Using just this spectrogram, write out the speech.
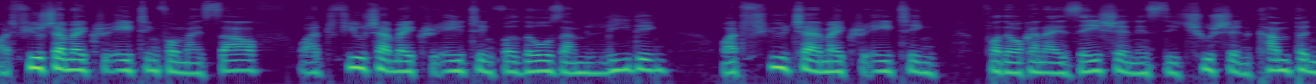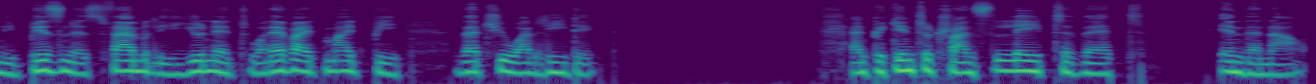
What future am I creating for myself? What future am I creating for those I'm leading? What future am I creating for the organization, institution, company, business, family, unit, whatever it might be that you are leading? and begin to translate that in the now.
